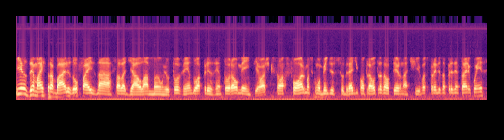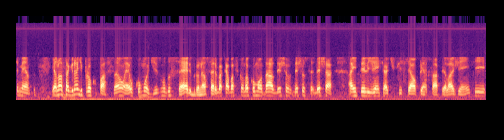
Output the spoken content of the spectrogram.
E os demais trabalhos, ou faz na sala de aula à mão, eu estou vendo, ou apresenta oralmente. Eu acho que são as formas, como bem disse o Sudré, de encontrar outras alternativas para eles apresentarem o conhecimento. E a nossa grande preocupação é o comodismo do cérebro, né? O cérebro acaba ficando acomodado, deixa, deixa, deixa a inteligência artificial pensar pela gente e,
